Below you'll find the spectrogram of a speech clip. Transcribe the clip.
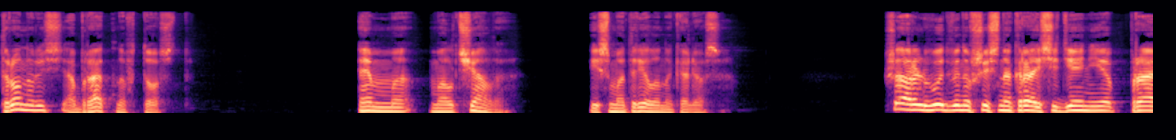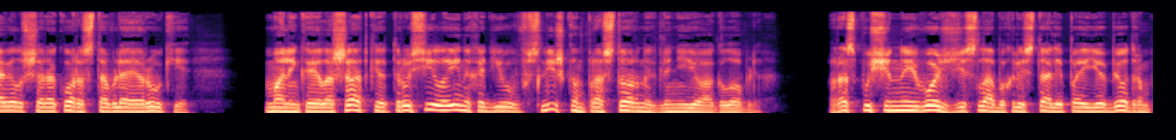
тронулись обратно в тост. Эмма молчала и смотрела на колеса. Шарль, выдвинувшись на край сиденья, правил, широко расставляя руки. Маленькая лошадка трусила и находила в слишком просторных для нее оглоблях. Распущенные вожжи слабо хлестали по ее бедрам,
